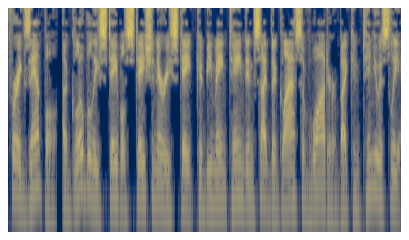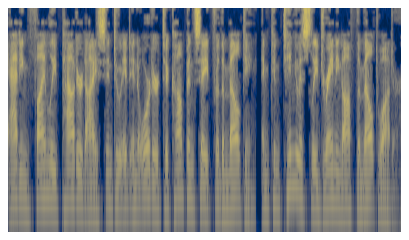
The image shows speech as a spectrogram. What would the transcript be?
For example, a globally stable stationary state could be maintained inside the glass of water by continuously adding finely powdered ice into it in order to compensate for the melting, and continuously draining off the meltwater.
